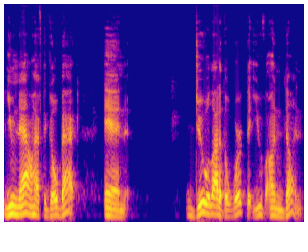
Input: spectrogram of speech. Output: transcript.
You now have to go back and do a lot of the work that you've undone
